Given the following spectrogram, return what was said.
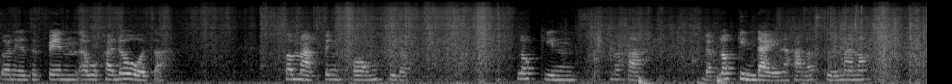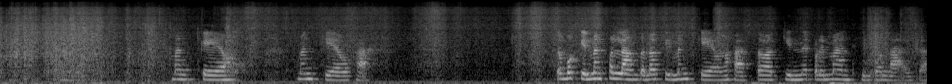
ตัวนี้จะเป็นอะโวคาโดจ้ะ สมัครเป็นของที่แบบเรากินนะคะ แบบเรากินใดนะคะเราซื้อมาเนาะมันแก้ว มันแก้วค่ะแต่บอกกินมันฝรั่งแต่เรากินมันแก้วนะคะแต่ว่ากินในปริมาณที่บ่หลายจ้ะ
